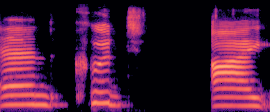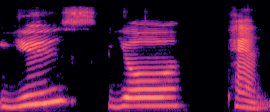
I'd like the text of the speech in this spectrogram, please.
And could I use your pen?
